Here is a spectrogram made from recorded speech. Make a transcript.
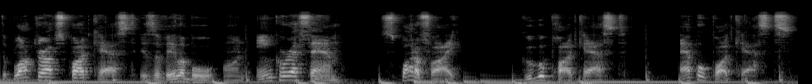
The Block Drops podcast is available on Anchor FM, Spotify, Google Podcast, Apple Podcasts,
